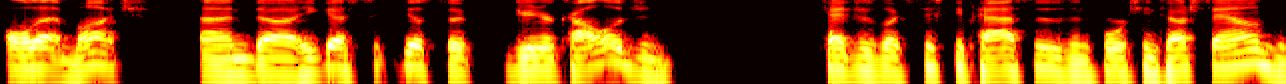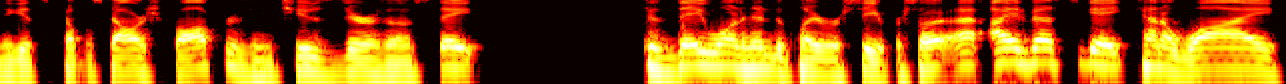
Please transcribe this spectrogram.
all that much, and uh, he gets to, gets to junior college and catches like sixty passes and fourteen touchdowns, and he gets a couple scholarship offers, and he chooses Arizona State because they wanted him to play receiver. So I, I investigate kind of why.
